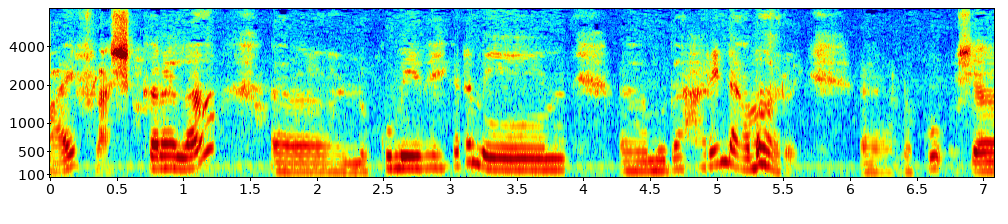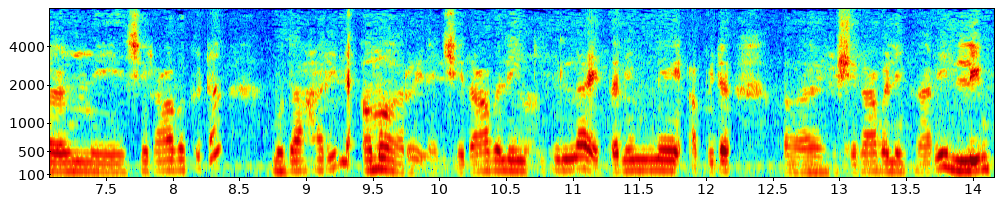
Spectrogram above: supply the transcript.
ආය ෆ්ලෂ් කරලා ලොකු මේවකට මේ මුදහරින්ට අමාරුයි. ලොකු මේ ශිරාවකට මුදාහරින්න අමාරුයි. ශිරාවලින් කිහිල්ලා එතනින්නේ අපිට ශිරාවලින් හරි ලිම්ප්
